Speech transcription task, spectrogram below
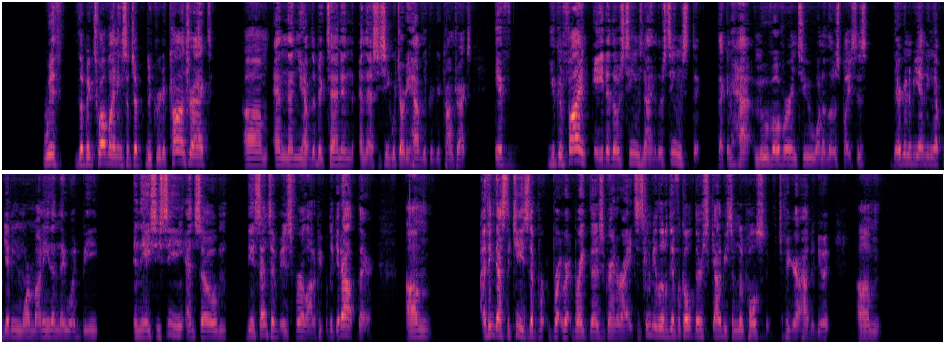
with the Big 12 landing such a lucrative contract, um, and then you have the Big 10 and, and the SEC, which already have lucrative contracts. If you can find eight of those teams, nine of those teams that that can ha- move over into one of those places, they're going to be ending up getting more money than they would be in the ACC, and so the incentive is for a lot of people to get out there. Um, I think that's the key is to br- break those grant rights. It's going to be a little difficult. There's got to be some loopholes to, to, figure out how to do it. Um,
